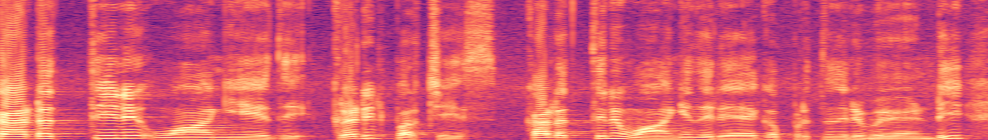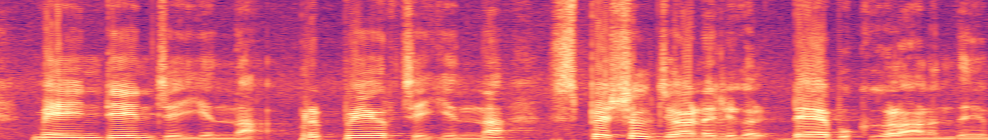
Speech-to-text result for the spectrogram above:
കടത്തിന് വാങ്ങിയത് ക്രെഡിറ്റ് പർച്ചേസ് കടത്തിന് വാങ്ങിയത് രേഖപ്പെടുത്തുന്നതിന് വേണ്ടി മെയിന്റെയിൻ ചെയ്യുന്ന പ്രിപ്പയർ ചെയ്യുന്ന സ്പെഷ്യൽ ജേണലുകൾ ഡേ ബുക്കുകളാണെന്ത്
